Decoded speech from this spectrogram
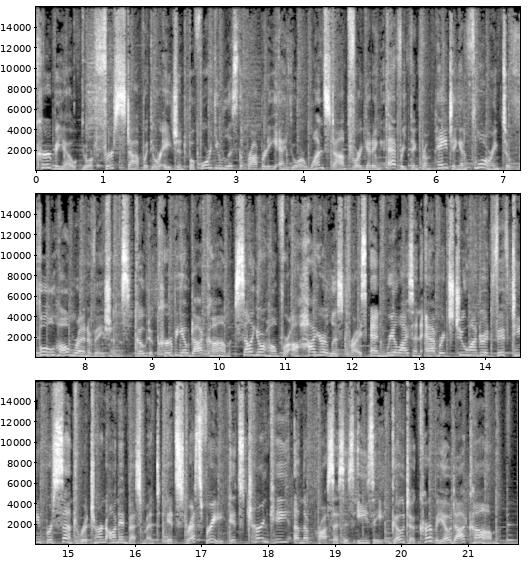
Curbio, your first stop with your agent before you list the property and your one stop for getting everything from painting and flooring to full home renovations. Go to Curbio.com, sell your home for a higher list price, and realize an average 215% return on investment. It's stress free, it's turnkey, and the process is easy. Go to Curbio.com.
